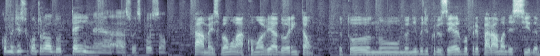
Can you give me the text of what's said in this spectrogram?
como eu disse, o controlador tem né, à sua disposição. Tá, mas vamos lá, como aviador então. Eu tô no meu nível de cruzeiro, vou preparar uma descida.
